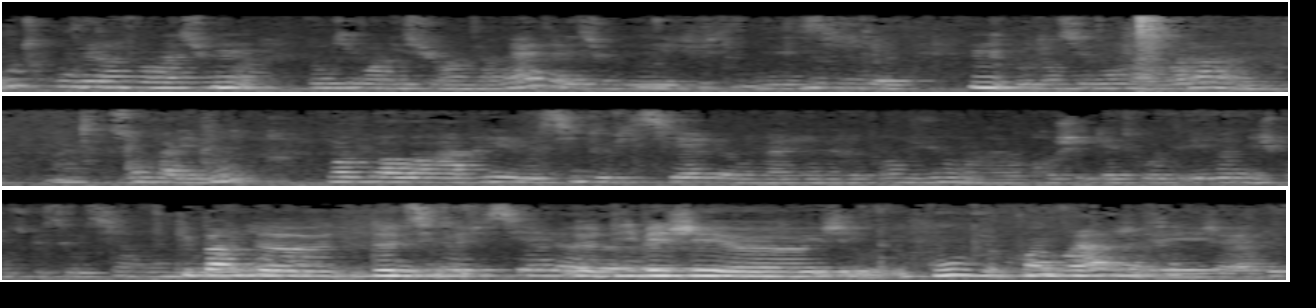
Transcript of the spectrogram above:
où trouver l'information. Donc ils vont aller sur Internet, aller sur des, des sites qui potentiellement, bah, voilà, ne sont pas les bons. Moi, pour avoir appelé le site officiel, on m'a jamais répondu, on m'a accroché quatre fois au téléphone, mais je pense que c'est aussi un. Tu parles de, de, site officiel de l'IVG euh, Voilà, j'avais appelé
